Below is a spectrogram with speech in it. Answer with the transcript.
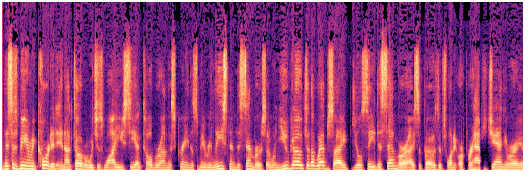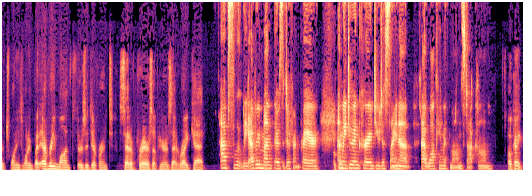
This is being recorded in October, which is why you see October on the screen. This will be released in December. So when you go to the website, you'll see December, I suppose, of 20 or perhaps January of 2020. But every month there's a different set of prayers up here. Is that right, Kat? Absolutely. Every month there's a different prayer. Okay. And we do encourage you to sign up at walkingwithmoms.com. Okay.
